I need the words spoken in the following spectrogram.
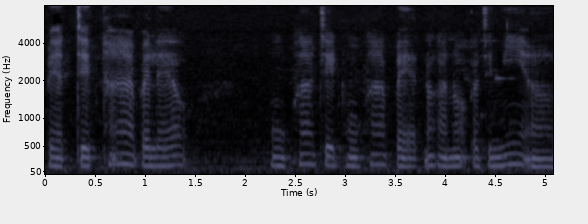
แปดเจ็ดห้าไปแล้วหกห้าเจ็ดหกห้าแปดเนาะค่ะเนาะก็จะมีอ่า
